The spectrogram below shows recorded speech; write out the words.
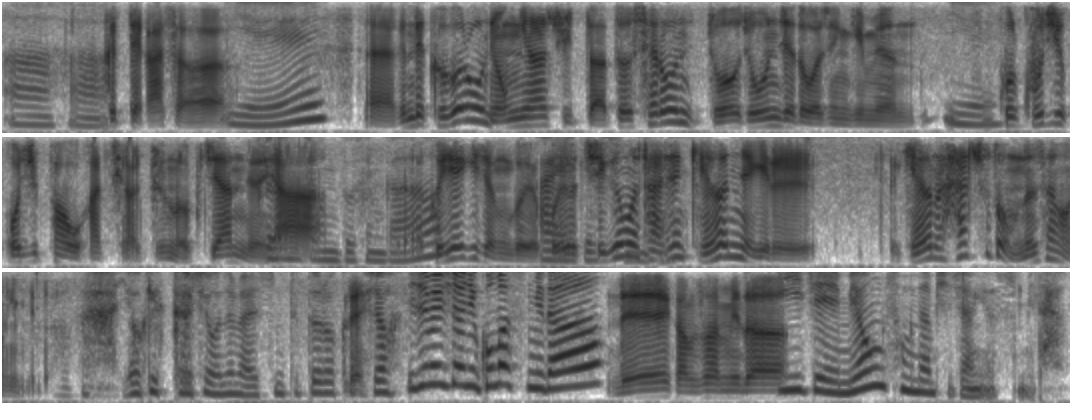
아하. 그때 가서 예. 예, 근데 그걸 용인할 수 있다 더 새로운 더 좋은 제도가 생기면 예. 그걸 굳이 고집하고 같이 갈 필요는 없지 않느냐 정도 생각. 그 얘기 정도였고요 알겠습니다. 지금은 사실 개헌 얘기를 개헌을 할 수도 없는 상황입니다 아, 여기까지 오늘 말씀 듣도록 네. 하죠. 이재명 시장님 고맙습니다. 네 감사합니다 이재명 성남시장이었습니다.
